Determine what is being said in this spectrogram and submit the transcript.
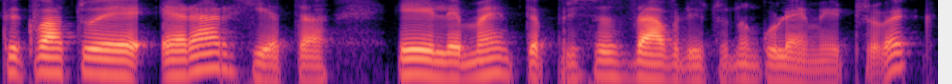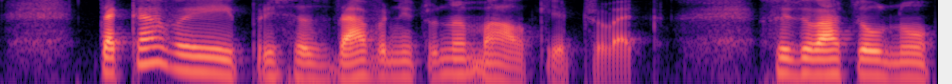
Каквато е ерархията е елемента при създаването на големия човек, такава е и при създаването на малкия човек. Следователно,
